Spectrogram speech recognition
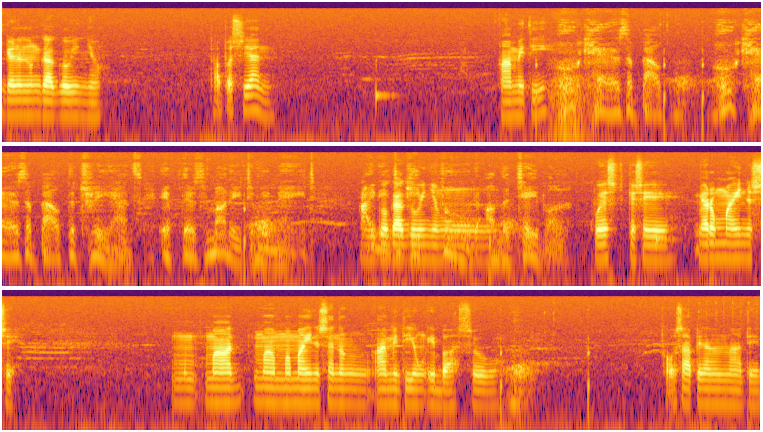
Ganun lang gagawin nyo. Tapos yan. Amity. Who cares about who cares about the tree ants if there's money to be made? I need to keep yung food on the table. quest kasi merong minus eh. Ma, ma, ma ng Amity yung iba. So, kausapin na natin.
